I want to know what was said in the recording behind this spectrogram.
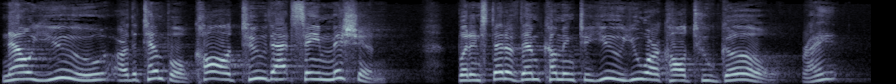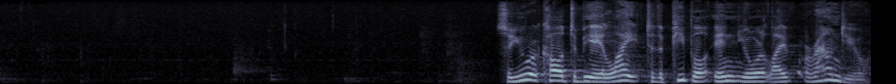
Now you are the temple called to that same mission. But instead of them coming to you, you are called to go, right? So you are called to be a light to the people in your life around you.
